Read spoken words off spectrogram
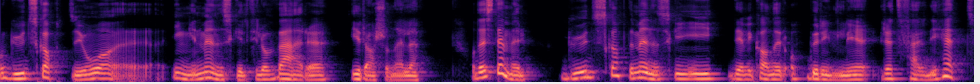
Og Gud skapte jo eh, ingen mennesker til å være irrasjonelle. Og det stemmer. Gud skapte mennesket i det vi kaller opprinnelig rettferdighet.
